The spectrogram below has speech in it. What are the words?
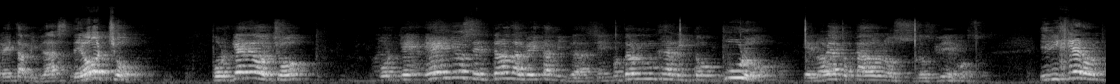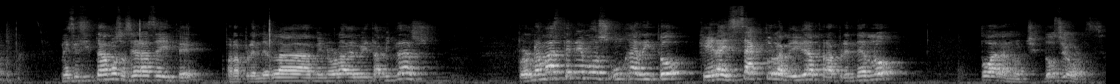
Beit HaMikdash, de 8. ¿Por qué de 8? Porque ellos entraron al Beit HaMikdash y encontraron un jarrito puro que no había tocado los, los griegos y dijeron, necesitamos hacer aceite para prender la menorá del Beit HaMikdash. Pero nada más tenemos un jarrito que era exacto la medida para prenderlo toda la noche, 12 horas.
